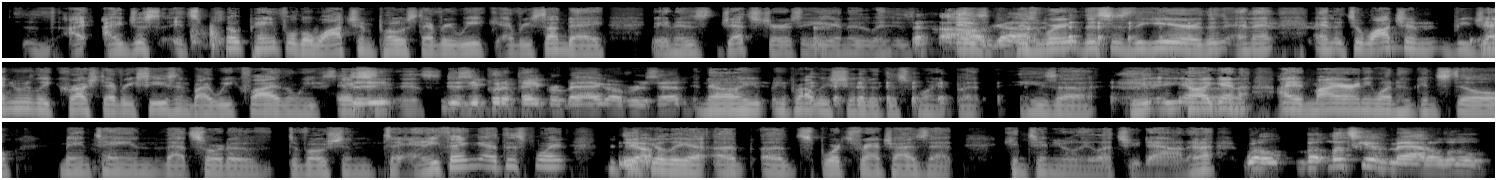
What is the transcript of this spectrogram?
I, I just it's so painful to watch him post every week every Sunday in his Jets jersey and his, his oh is, god where this is the year this, and it, and to watch him be genuinely crushed every season by week five and week six Does he- is does he put a paper bag over his head no he, he probably should at this point but he's uh he, you know again i admire anyone who can still maintain that sort of devotion to anything at this point particularly a, a, a sports franchise that continually lets you down and I, Well, but let's give Matt a little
